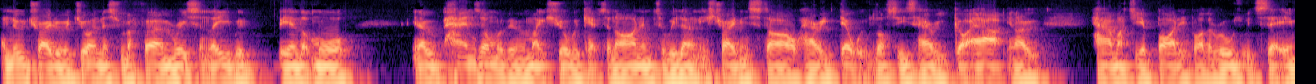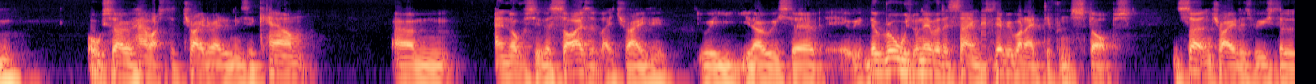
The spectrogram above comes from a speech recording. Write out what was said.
a new trader who joined us from a firm recently, we'd be a lot more, you know, hands on with him and make sure we kept an eye on him until we learned his trading style, how he dealt with losses, how he got out, you know, how much he abided by the rules we'd set him also how much the trader had in his account, um, and obviously the size that they traded. We, you know, we used to, the rules were never the same because everyone had different stops. And certain traders, we used to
